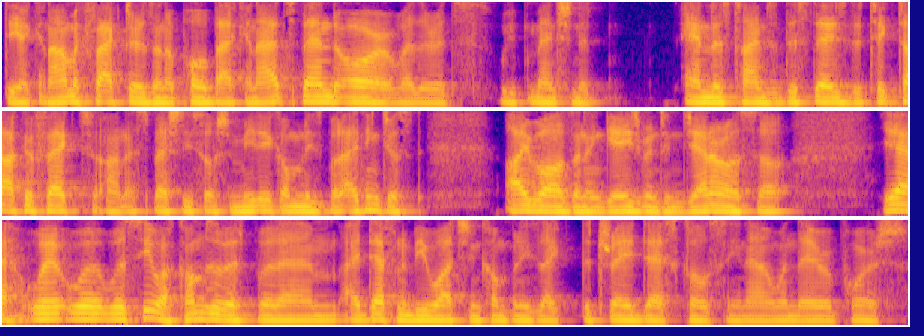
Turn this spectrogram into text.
the economic factors and a pullback in ad spend, or whether it's we've mentioned it endless times at this stage, the TikTok effect on especially social media companies, but I think just eyeballs and engagement in general. So yeah, we'll, we'll, we'll see what comes of it. But um, I'd definitely be watching companies like the Trade Desk closely now when they report.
